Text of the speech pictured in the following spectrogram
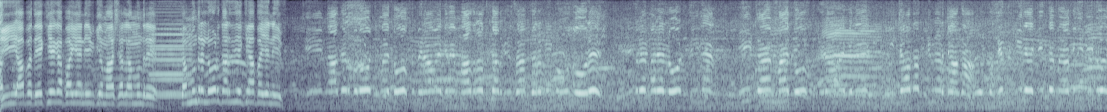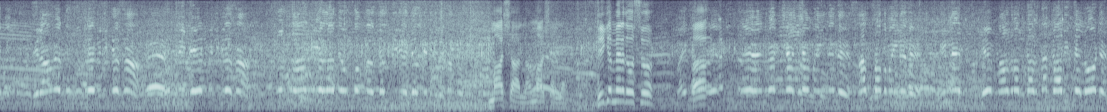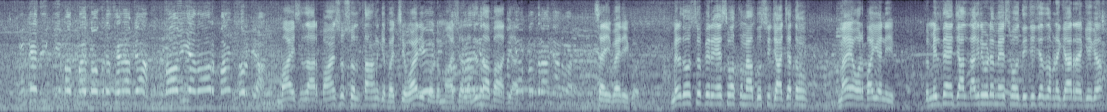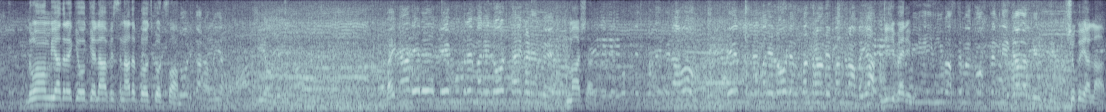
जी आप देखिएगा भाई अनीफ के माशाल्लाह मुंदरे। क्या मुंदरे लोड कर दिए क्या भाई अनीफ? नादिर बलोच मैं दोस्त बिरावे के लिए माजरत कर इंसान गर्मी बहुत हो रहे। मुंदरे मेरे लोड ठीक है ईट मैं दोस्त फिरावे के ने इजाज़त गिनर जादा ज़िंदगी रहेगी ते मैं अगली वीडियो फिरावे को मुंदरे भी दिखे सा मुंदरी भेट भी निकले सा। सुल्तान भी अल्लाह जल्दी जल्दी माशाल्लाह माशाल्लाह। ठीक है मेरे दोस्तों आ, छह छह महीने दे सात सात महीने दे। इन्हें ये माजरत करना गाड़ी ते लोड इन्हें दी कीमत मैं तो को दसना बावी हज़ार पाँच सौ रुपया। बाईस हज़ार पाँच सौ सुल्तान के बच्चे वेरी गुड माशाल्लाह जिंदाबाद यार। पंद्रह जानवर सही वेरी गुड मेरे दोस्तों फिर इस वक्त मैं दूसरी जा चाहता हूँ मैं और भाई अनीफ तो मिलते हैं जल्द अगली वीडियो में इस वक्त दीजिए इजाज़त अपना ख्याल रखिएगा। दुआ में याद रखे ओके अल्लाह सनातन प्रोज कोट फार्म भैया जी जी जी वेरी गुड शुक्रिया अल्लाह।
